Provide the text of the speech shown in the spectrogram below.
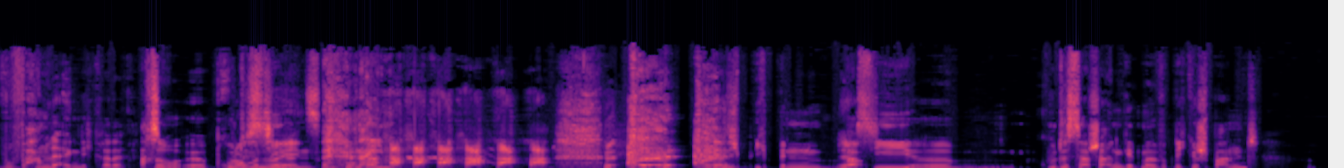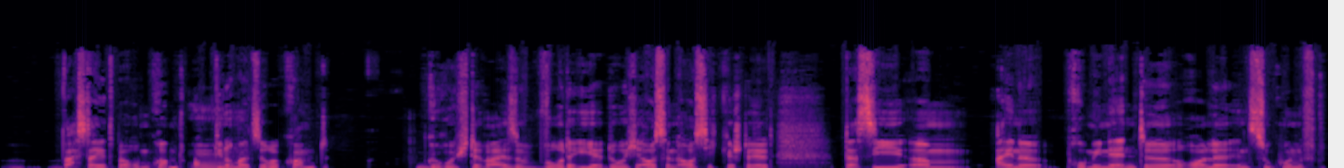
Wo waren wir eigentlich gerade? Ach so, äh, protestieren. Reigns. Nein. also ich, ich bin, Ja. was die äh, gute Sascha angeht, mal wirklich gespannt, was da jetzt bei rumkommt, ob die Mhm. nochmal zurückkommt. Gerüchteweise wurde ihr durchaus in Aussicht gestellt, dass sie ähm, eine prominente Rolle in Zukunft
